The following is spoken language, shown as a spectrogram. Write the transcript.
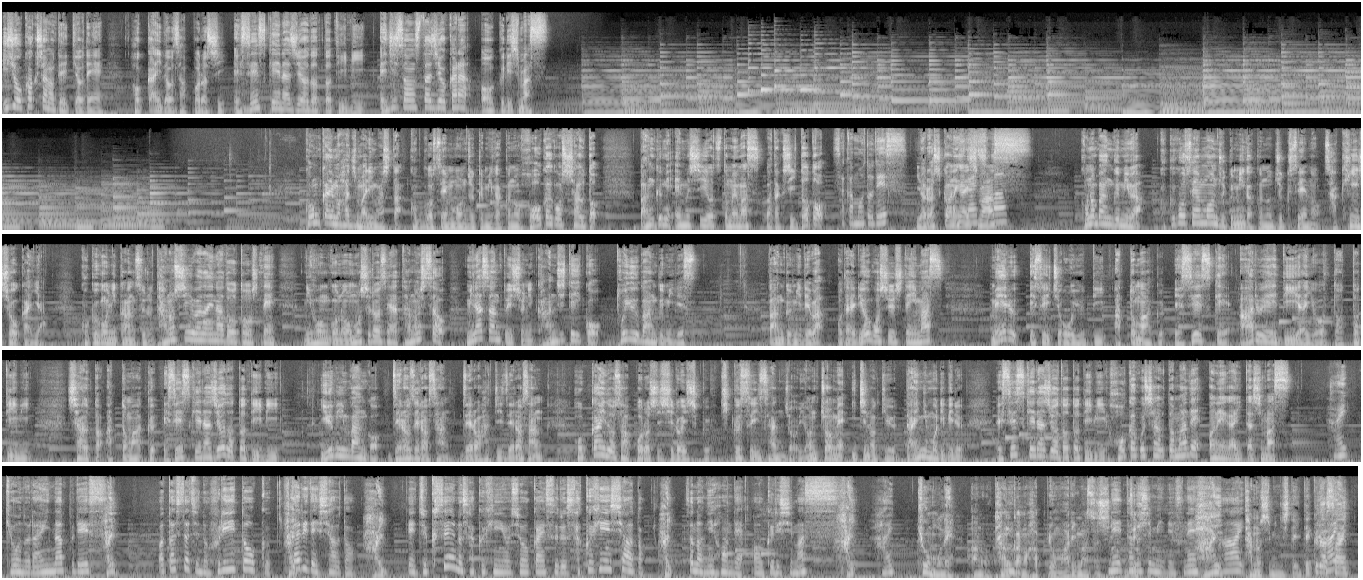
以上各社の提供で北海道札幌市 SSK ラジオ .tv エジソンスタジオからお送りします。今回も始まりました国語専門塾磨くの放課後シャウト番組 MC を務めます私伊藤と坂本です。よろしくお願いしますこの番組は国語専門塾磨くの塾生の作品紹介や国語に関する楽しい話題などを通して日本語の面白さや楽しさを皆さんと一緒に感じていこうという番組です。番組ではお便りを募集しています。メール shout.sskradio.tv シャウト .sskradio.tv 郵便番号003-0803北海道札幌市白石区菊水三条4丁目1-9第2森ビル SSK ラジオ .tv 放課後シャウトまでお願いいたします。はい、今日のラインナップです。はい。私たちのフリートーク、はい二人でシャウト。はい。で、塾生の作品を紹介する作品シャウト。はい。その2本でお送りします。はい。はい。今日もね、あの、短歌の発表もありますし、ね、ぜひ楽しみですね。はい、はい。楽しみにしていてください。国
